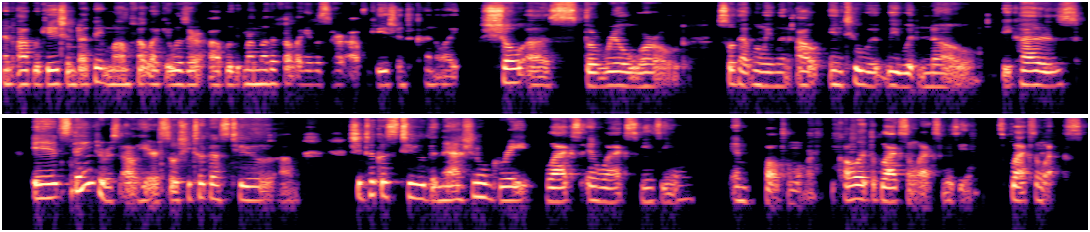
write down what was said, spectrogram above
an obligation, but I think mom felt like it was her obligation. My mother felt like it was her obligation to kind of like show us the real world, so that when we went out into it, we would know because it's dangerous out here. So she took us to um, she took us to the National Great Blacks and Wax Museum in Baltimore. We call it the Blacks and Wax Museum. It's Blacks and Wax.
